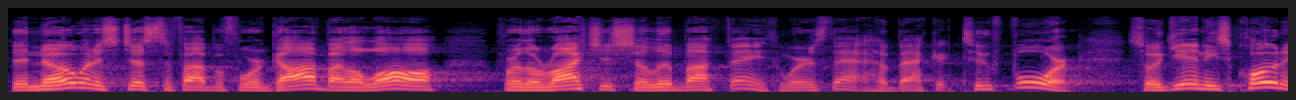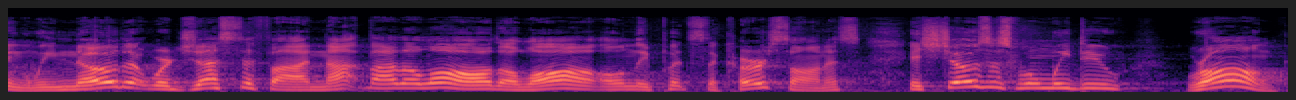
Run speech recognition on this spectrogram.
that no one is justified before God by the law, for the righteous shall live by faith. Where's that? Habakkuk 2 4. So again, he's quoting, We know that we're justified not by the law. The law only puts the curse on us. It shows us when we do wrong.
